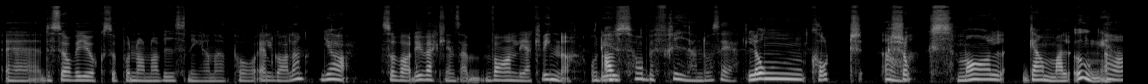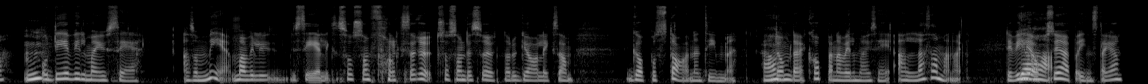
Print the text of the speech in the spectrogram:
Eh, det såg vi ju också på någon av visningarna på Elgalan. Ja. Så var det ju verkligen så vanliga kvinnor. Och det är ju Allt- så befriande att se. Lång, kort, Ja. tjock, smal, gammal, ung. Ja, Mm. och det vill man ju se alltså, mer. Man vill ju se liksom, så som folk ser ut. Så som det ser ut när du går, liksom, går på stan en timme. Ja. De där kropparna vill man ju se i alla sammanhang. Det vill jag Ja. också göra på Instagram.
